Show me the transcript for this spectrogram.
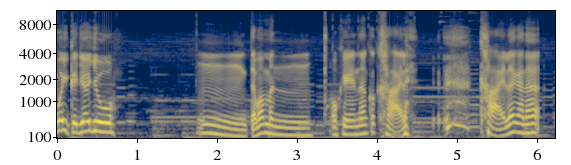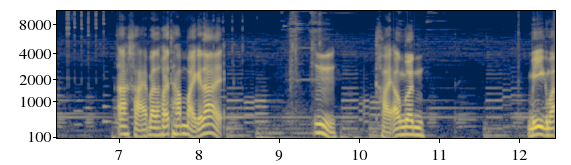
อุ้ยก็เยอะอยู่ อืม แต่ว่ามันโอเคนะก็ขายเลย ขายแล้วกันนะอะขายไปแล้วค่อยทำใหม่ก็ได้ อืม ขายเอาเงิน มีอีกไหม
